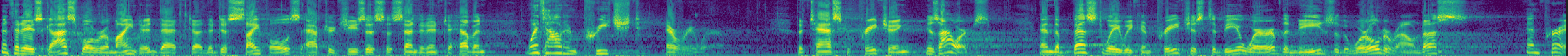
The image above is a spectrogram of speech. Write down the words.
In today's gospel, we're reminded that uh, the disciples, after Jesus ascended into heaven, went out and preached everywhere. The task of preaching is ours. And the best way we can preach is to be aware of the needs of the world around us and pray.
